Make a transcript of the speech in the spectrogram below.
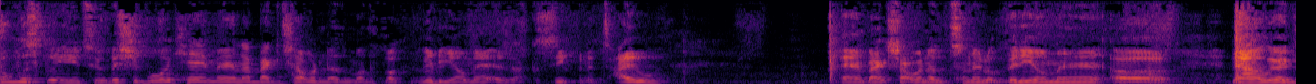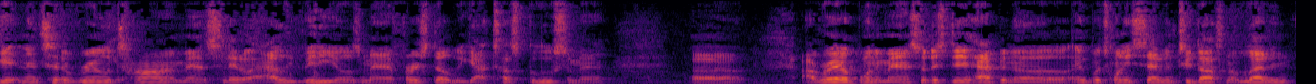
Yo, what's good, YouTube? It's your boy Cam, man. I'm back at y'all with another motherfucking video, man. As I can see from the title. And back at y'all with another tornado video, man. Uh, now we are getting into the real time, man. Tornado Alley videos, man. First up, we got Tuscaloosa, man. Uh, I read up on it, man. So this did happen uh, April 27, 2011.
